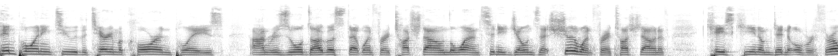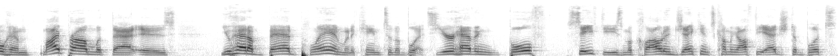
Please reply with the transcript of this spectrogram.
pinpointing to the Terry McLaurin plays on Rasul Douglas that went for a touchdown, the one on Sidney Jones that should have went for a touchdown if Case Keenum didn't overthrow him. My problem with that is you had a bad plan when it came to the blitz. You're having both safeties, McLeod and Jenkins, coming off the edge to blitz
